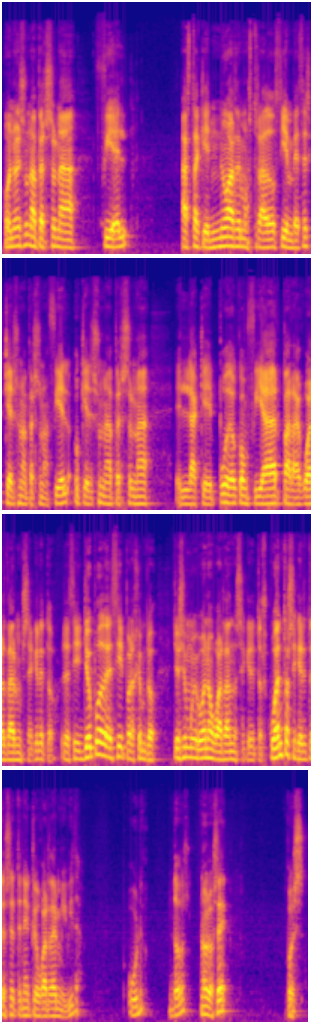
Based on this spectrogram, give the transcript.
O no eres una persona fiel hasta que no has demostrado 100 veces que eres una persona fiel o que eres una persona en la que puedo confiar para guardar un secreto. Es decir, yo puedo decir, por ejemplo, yo soy muy bueno guardando secretos. ¿Cuántos secretos he tenido que guardar en mi vida? ¿Uno? ¿Dos? No lo sé. Pues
